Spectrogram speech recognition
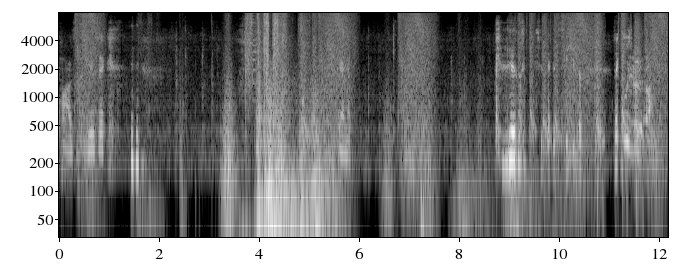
Pause. The music. Damn it. It's like,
